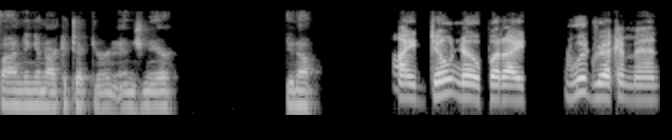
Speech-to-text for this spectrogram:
finding an architect or an engineer? You know. I don't know, but I would recommend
